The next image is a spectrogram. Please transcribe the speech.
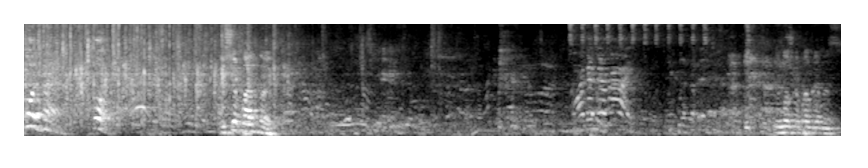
сложное. Что? Еще по одной. Немножко проблемы с...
